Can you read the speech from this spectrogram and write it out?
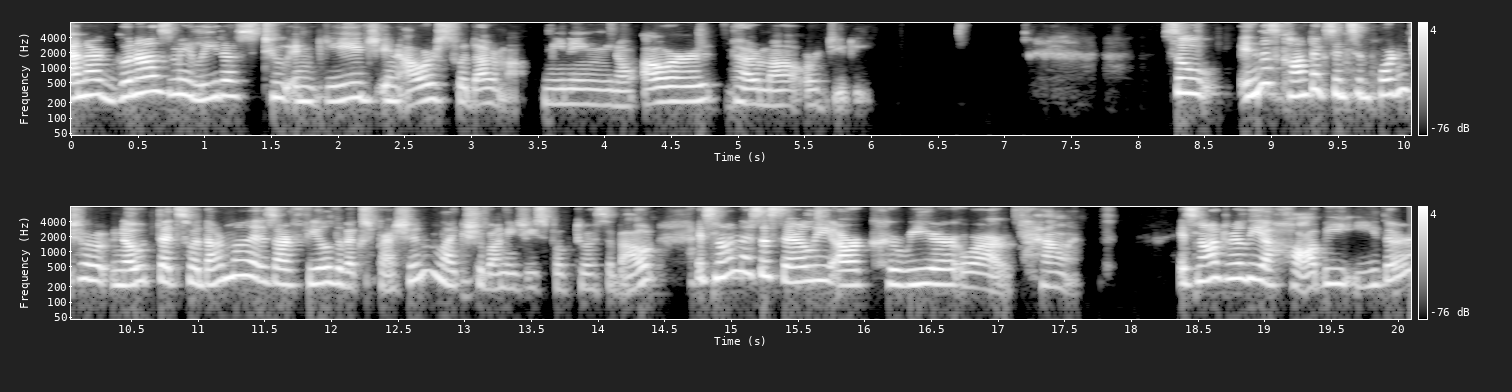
and our gunas may lead us to engage in our swadharma, meaning, you know, our dharma or duty. So, in this context, it's important to note that Swadharma is our field of expression, like Shubhaniji spoke to us about. It's not necessarily our career or our talent. It's not really a hobby either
